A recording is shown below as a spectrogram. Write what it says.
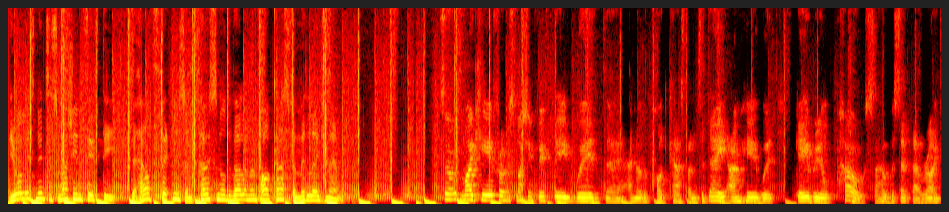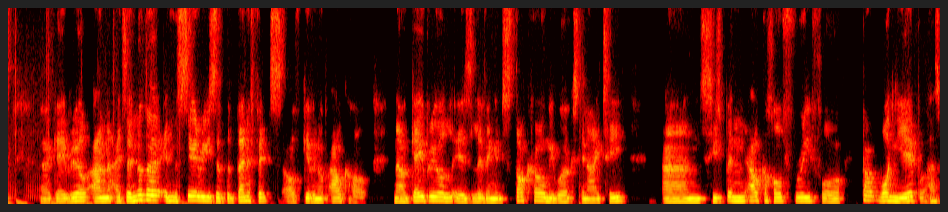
You're listening to Smashing 50, the health, fitness, and personal development podcast for middle aged men. So, Mike here from Smashing 50 with uh, another podcast, and today I'm here with Gabriel Paus. I hope I said that right, uh, Gabriel. And it's another in the series of the benefits of giving up alcohol. Now, Gabriel is living in Stockholm, he works in IT, and he's been alcohol free for about one year, but has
